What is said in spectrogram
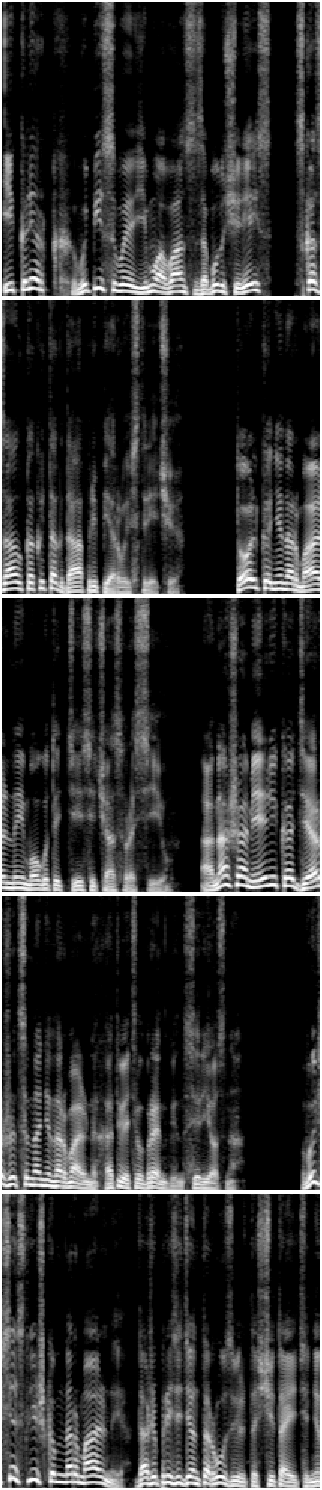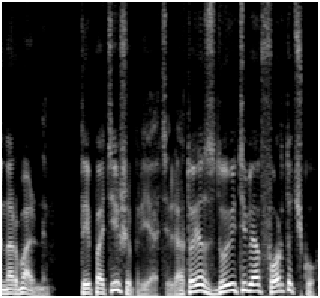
И клерк, выписывая ему аванс за будущий рейс, сказал, как и тогда при первой встрече: "Только ненормальные могут идти сейчас в Россию". А наша Америка держится на ненормальных, ответил Брэнгвин серьезно. Вы все слишком нормальные, даже президента Рузвельта считаете ненормальным. Ты потише, приятель, а то я сдую тебя в форточку.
